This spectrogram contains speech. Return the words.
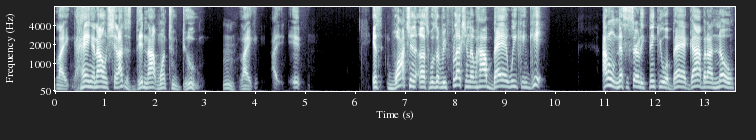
like hanging out and shit, I just did not want to do. Mm. Like I it it's watching us was a reflection of how bad we can get. I don't necessarily think you're a bad guy, but I know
